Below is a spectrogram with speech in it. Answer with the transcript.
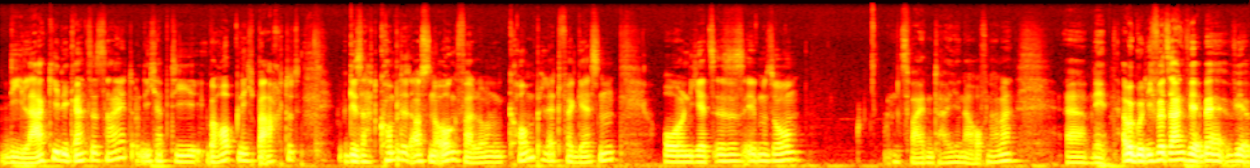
die lag hier die ganze Zeit und ich habe die überhaupt nicht beachtet. Wie gesagt, komplett aus den Augen verloren, komplett vergessen. Und jetzt ist es eben so, im zweiten Teil hier in der Aufnahme, äh, nee, aber gut, ich würde sagen, wir, wir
